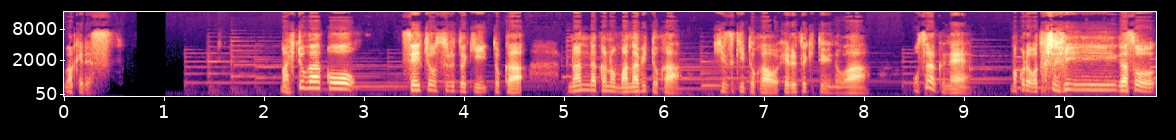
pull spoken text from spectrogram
わけです。まあ、人がこう成長するときとか、何らかの学びとか気づきとかを得るときというのは、おそらくね、まあ、これ私がそう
